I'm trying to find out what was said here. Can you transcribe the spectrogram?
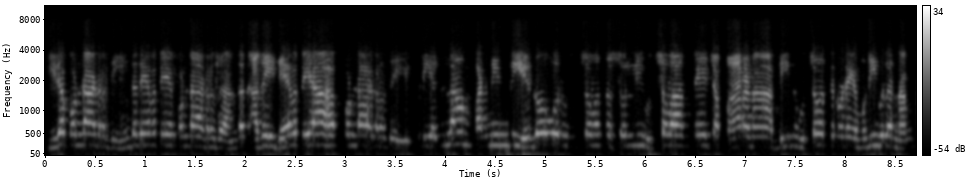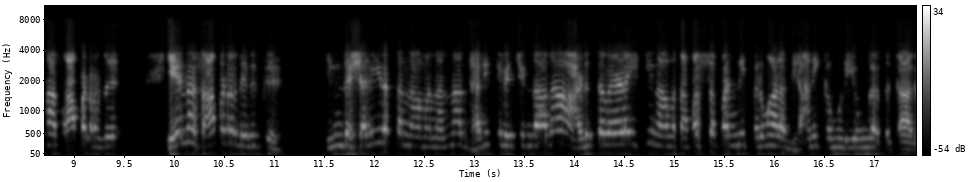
இதை கொண்டாடுறது இந்த தேவதையை கொண்டாடுறது அந்த அதை தேவதையாக கொண்டாடுறது இப்படி எல்லாம் பண்ணிந்து ஏதோ ஒரு உற்சவத்தை சொல்லி உற்சவாந்தேச்ச பாரணா அப்படின்னு உற்சவத்தினுடைய முடிவுல நன்னா சாப்பிடுறது. ஏன்னா சாப்பிடுறது எதுக்கு? இந்த சரீரத்தை நாம நன்னா தரித்து வச்சிருந்தாதான் அடுத்த வேளைக்கு நாம தபஸ பண்ணி பெருமாளை தியானிக்க முடியுங்கிறதுக்காக.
